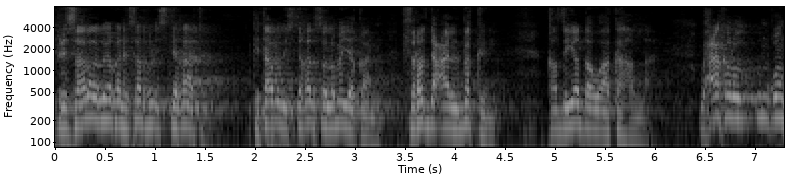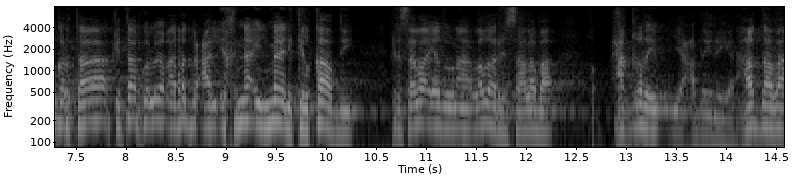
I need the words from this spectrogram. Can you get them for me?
Risaalada loo yaqaan risaalat listiqaata kitaab listiqaata lama yaqaano. Fi raddi cala waa ka hadla waxaa kaloo u noqon kartaa kitaabka loo yaqaan raddu cala alikhnaai almaliki alqaadi. Risaalada iyaduna labada risaalaba xaqiiqaday caddaynayaan. Haddaba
